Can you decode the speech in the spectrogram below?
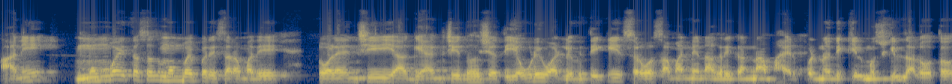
आणि मुंबई तसंच मुंबई परिसरामध्ये टोळ्यांची या गँगची दहशत एवढी वाढली होती की सर्वसामान्य नागरिकांना बाहेर पडणं देखील मुश्किल झालं होतं.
